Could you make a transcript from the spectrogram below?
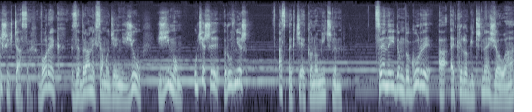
Dzisiejszych czasach worek zebranych samodzielnie ziół zimą ucieszy również w aspekcie ekonomicznym. Ceny idą do góry, a ekologiczne zioła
